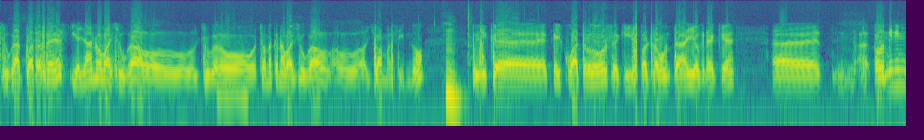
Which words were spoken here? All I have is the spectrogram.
jugar 4-3 i allà no va jugar el jugador, em sembla que no va jugar el, el, el Joan Massip, no? Mm. Vull dir que aquell 4-2 aquí es pot remuntar i jo crec que eh, com a mínim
